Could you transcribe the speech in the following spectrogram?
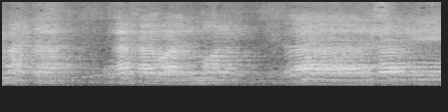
Mata lakawal mulk la syarika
